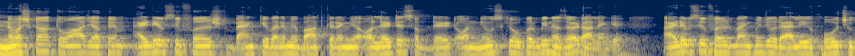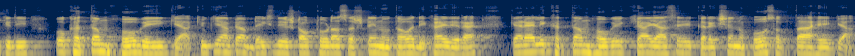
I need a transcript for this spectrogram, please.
नमस्कार तो आज आप हम आई फ़र्स्ट बैंक के बारे में बात करेंगे और लेटेस्ट अपडेट और न्यूज़ के ऊपर भी नज़र डालेंगे। आई फ़र्स्ट बैंक में जो रैली हो चुकी थी, वो ख़त्म हो गई क्या? क्योंकि यहाँ पे आप देख सकते स्टॉक थोड़ा सस्टेन होता हुआ दिखाई दे रहा है। क्या रैली ख़त्म हो गई? क्या यहाँ से करेक्शन हो सकता है क्या?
